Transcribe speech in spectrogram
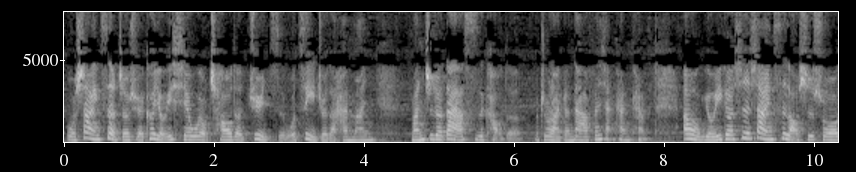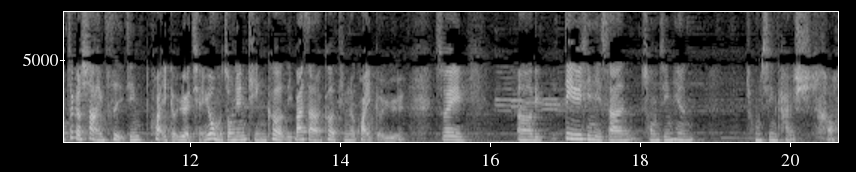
我上一次的哲学课有一些我有抄的句子，我自己觉得还蛮蛮值得大家思考的，我就来跟大家分享看看。哦，有一个是上一次老师说，这个上一次已经快一个月前，因为我们中间停课，礼拜三的课停了快一个月，所以。呃，地狱星期三从今天重新开始，好，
